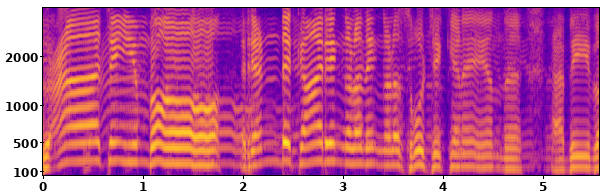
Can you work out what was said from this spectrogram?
ദുആ ചെയ്യുമ്പോ രണ്ട് കാര്യങ്ങൾ നിങ്ങൾ സൂക്ഷിക്കണേ എന്ന്. ഹബീബായ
